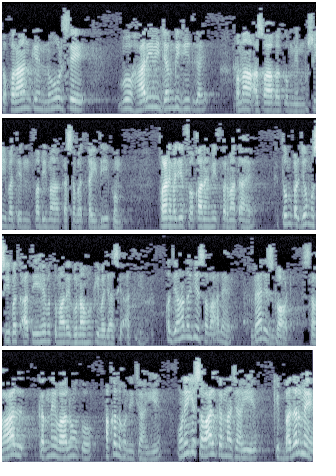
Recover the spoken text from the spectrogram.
تو قرآن کے نور سے وہ ہاری ہوئی جنگ بھی جیت گئے۔ فما اصابکم من مصیبت فبما کسبت ایدیکم قرآن مجید فقان حمید فرماتا ہے کہ تم پر جو مصیبت آتی ہے، وہ تمہارے گناہوں کی وجہ سے آتی ہے۔ اور جہاں تک یہ سوال ہے ویر از گاڈ سوال کرنے والوں کو عقل ہونی چاہیے، انہیں یہ سوال کرنا چاہیے کہ بدر میں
